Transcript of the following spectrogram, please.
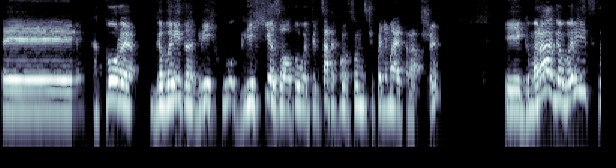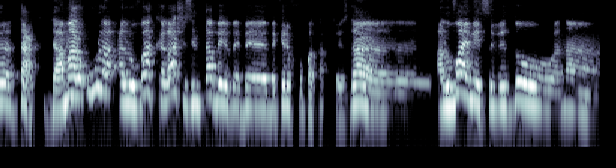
э, которая говорит о грехе, грехе золотого тельца, так в случае понимает Раши. И Гмара говорит так, да амар ула алува калаш зинта бекерев хупата. То есть, да, алува имеется в виду, она...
